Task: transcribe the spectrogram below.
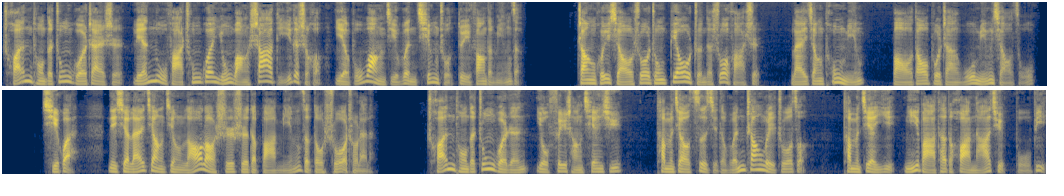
传统的中国战士连怒发冲冠、勇往杀敌的时候，也不忘记问清楚对方的名字。章回小说中标准的说法是“来将通明，宝刀不斩无名小卒”。奇怪，那些来将竟老老实实的把名字都说出来了。传统的中国人又非常谦虚，他们叫自己的文章为拙作。他们建议你把他的话拿去补壁，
